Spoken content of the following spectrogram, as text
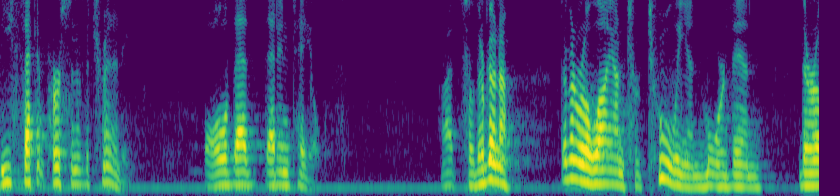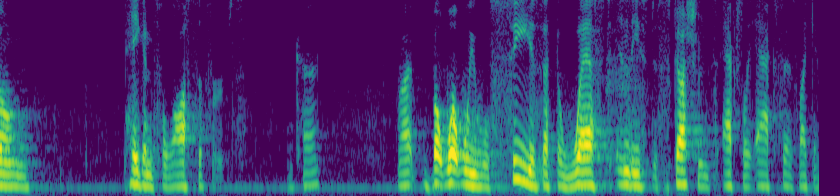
the second person of the Trinity. All of that that entails, right? So they're gonna they're gonna rely on Tertullian more than their own pagan philosophers? Right? But what we will see is that the West in these discussions actually acts as like a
